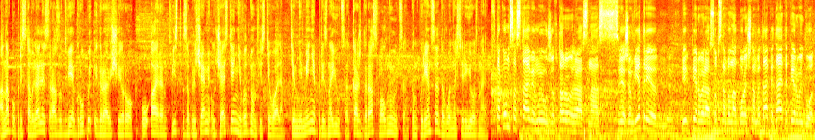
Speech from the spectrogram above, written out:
Анапу представляли сразу две группы, играющие рок. У Iron Twist за плечами участие не в одном фестивале. Тем не менее, признаются, каждый раз волнуются. Конкуренция довольно серьезная. В таком составе мы уже второй раз на свежем ветре. Первый раз, собственно, был на отборочном этапе. Да, это первый год.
